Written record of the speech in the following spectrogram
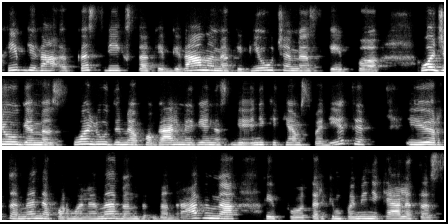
kaip gyven, kas vyksta, kaip gyvename, kaip jaučiamės, kaip kuo džiaugiamės, kuo liūdime, ko galime vienis, vieni kitiems padėti. Ir ir tame neformaliame bendravime, kaip tarkim pamini keletas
